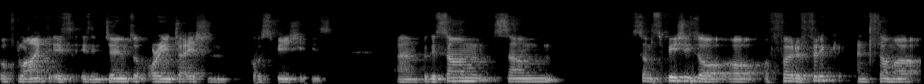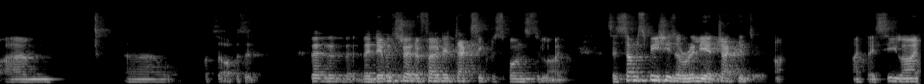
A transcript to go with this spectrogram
of light is, is in terms of orientation for species. Um, because some, some, some species are, are, are photophilic and some are, um, uh, what's the opposite? They, they, they, demonstrate a phototaxic response to light. So some species are really attracted to it. Right? They see light,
